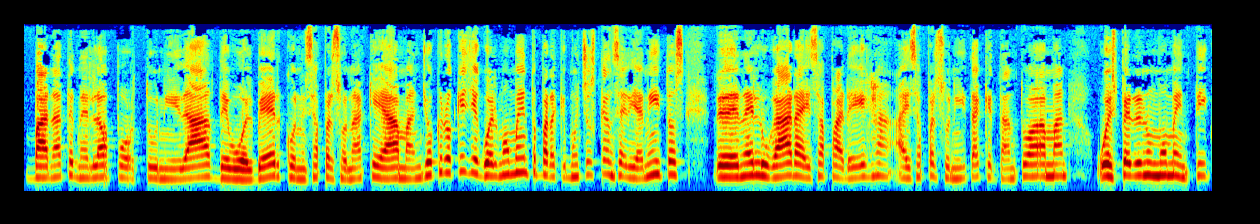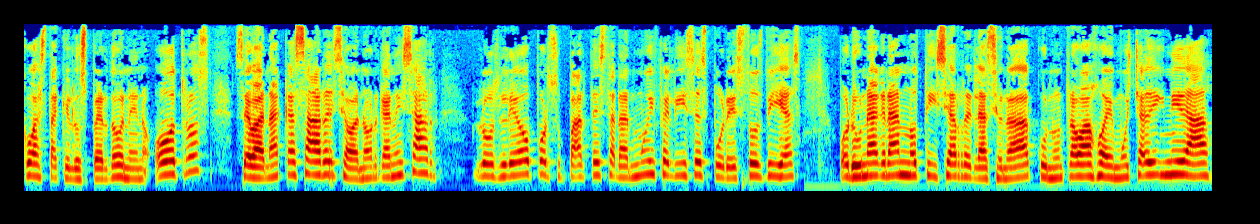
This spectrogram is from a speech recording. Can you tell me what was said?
van a tener la oportunidad de volver con esa persona que aman. Yo creo que llegó el momento para que muchos cancerianitos le den el lugar a esa pareja, a esa personita que tanto aman, o esperen un momentico hasta que los perdonen. Otros se van a casar y se van a organizar. Los Leo, por su parte, estarán muy felices por estos días, por una gran noticia relacionada con un trabajo de mucha dignidad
